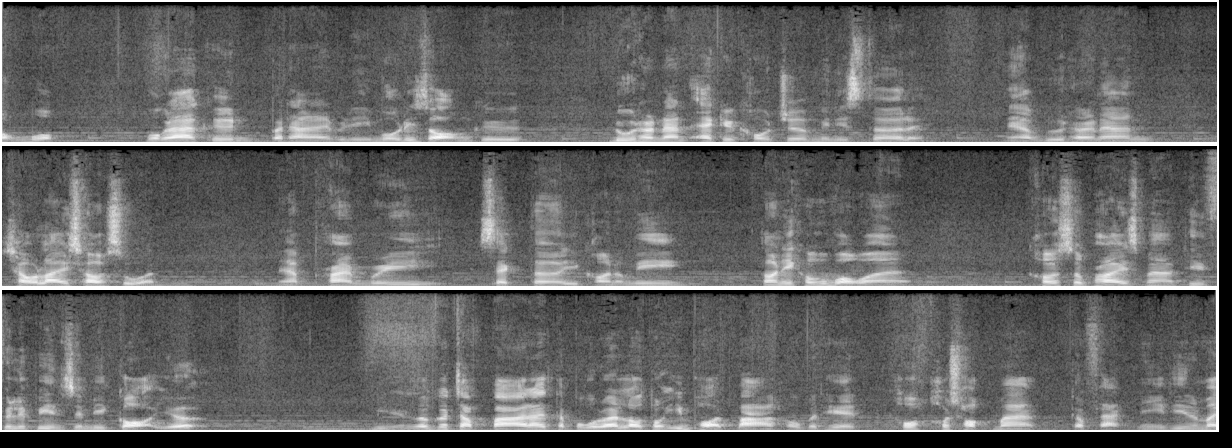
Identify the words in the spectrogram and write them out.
2 หมวก หมวกแรกคือประธานาธิบดีหมวกที่ 2 คือดูทางด้าน agriculture minister เลยนะครับดูทางด้านชาวไร่ชาวสวน นะครับ primary sector economy ตอนนี้เขาก็บอกว่าเขาเซอร์ไพรส์มากที่ฟิลิปปินส์จะมีเกาะเยอะแล้วก็จับปลาได้แต่ปรากฏว่าเราต้อง import ปลาเข้าประเทศเขาเขาช็อกมากกับ fact นี้ที่ทำไม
